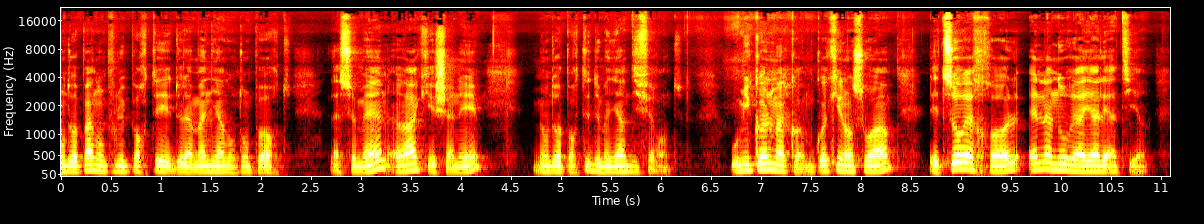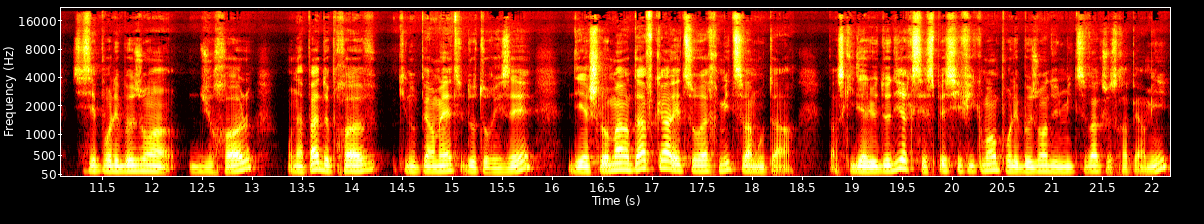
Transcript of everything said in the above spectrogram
ne doit pas non plus porter de la manière dont on porte la semaine, rak et mais on doit porter de manière différente ou mikol makom. Quoi qu'il en soit, les tzorer chol, en la les attire. Si c'est pour les besoins du chol, on n'a pas de preuves qui nous permettent d'autoriser. Diashlomar davka tzorech mitzvah mutar. Parce qu'il y a lieu de dire que c'est spécifiquement pour les besoins d'une mitzvah que ce sera permis.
